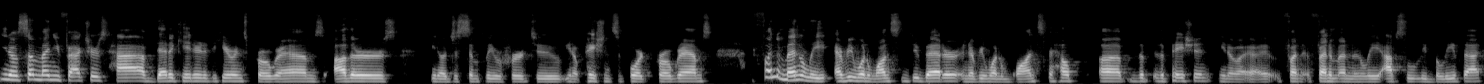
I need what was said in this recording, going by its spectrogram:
You know, some manufacturers have dedicated adherence programs, others, you know, just simply refer to, you know, patient support programs. Fundamentally, everyone wants to do better and everyone wants to help uh, the, the patient. You know, I fun- fundamentally absolutely believe that.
